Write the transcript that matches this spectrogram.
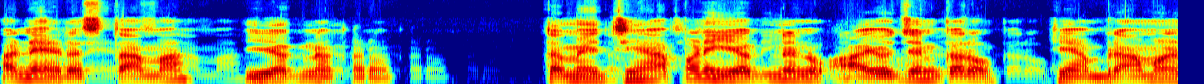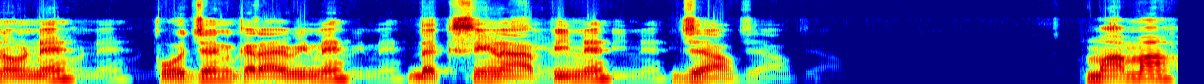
અને રસ્તામાં યજ્ઞ કરો. તમે જ્યાં પણ યજ્ઞનું આયોજન કરો ત્યાં બ્રાહ્મણોને ભોજન કરાવીને દક્ષિણા આપીને જાઓ. મામા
